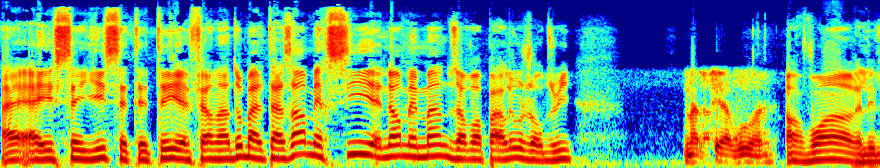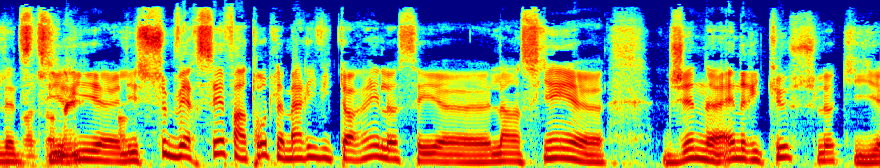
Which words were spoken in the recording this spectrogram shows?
à essayer cet été. Fernando Baltazar, merci énormément de nous avoir parlé aujourd'hui. Merci à vous. Hein. Au revoir, les de la distillerie. Euh, les subversifs, entre autres le Marie-Victorin, là, c'est euh, l'ancien euh, gin Henricus là, qui,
